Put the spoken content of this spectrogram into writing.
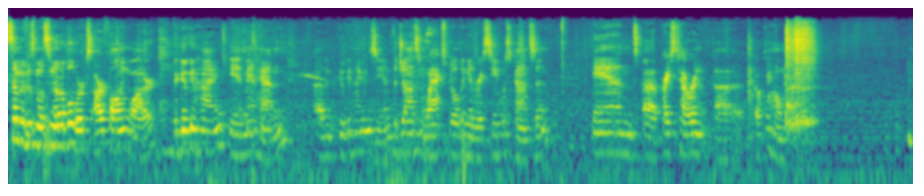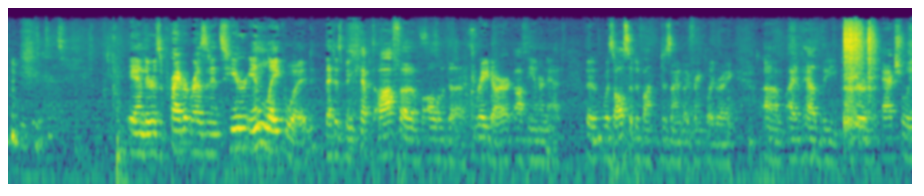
some of his most notable works are Falling Water, the Guggenheim in Manhattan, uh, the Guggenheim Museum, the Johnson Wax Building in Racine, Wisconsin, and uh, Price Tower in uh, Oklahoma. And there is a private residence here in Lakewood that has been kept off of all of the radar, off the internet, that was also designed by Frank Lloyd Wright. Um, I have had the pleasure of actually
